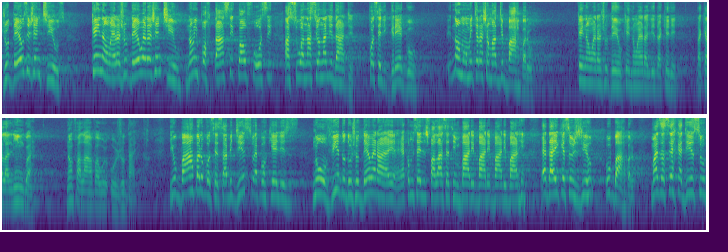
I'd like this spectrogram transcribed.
judeus e gentios. Quem não era judeu era gentil, não importasse qual fosse a sua nacionalidade, fosse ele grego, normalmente era chamado de bárbaro. Quem não era judeu, quem não era ali daquele, daquela língua, não falava o, o judaico. E o bárbaro, você sabe disso, é porque eles no ouvido do judeu era é como se eles falassem assim, bari, bari, bari, bari. É daí que surgiu o bárbaro. Mas acerca disso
